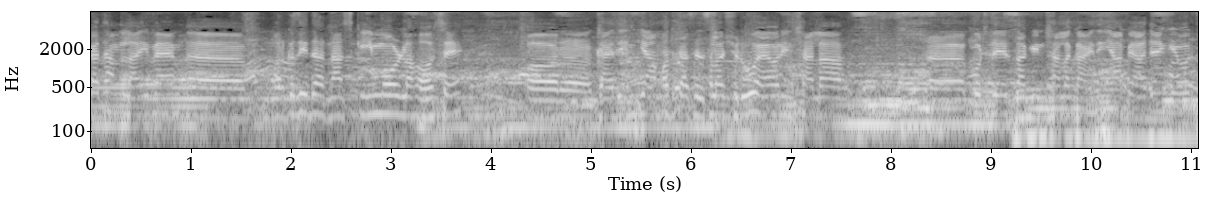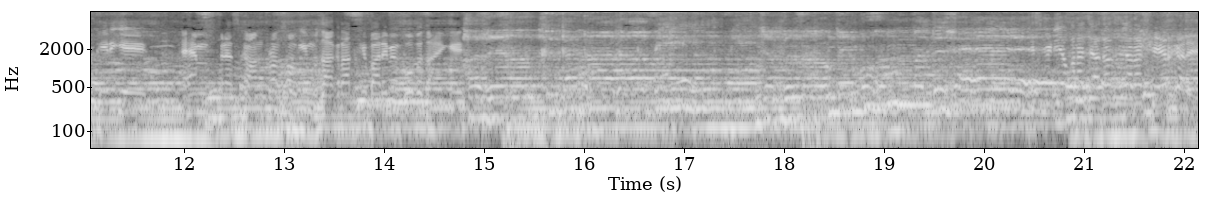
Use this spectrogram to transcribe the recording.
वक्त हम लाइव हैं मरकज़ी धरना स्कीम मोड लाहौर से और कायदीन की आमद का सिलसिला शुरू है और इन कुछ देर तक इन कायदीन यहाँ पे आ जाएँगे और फिर ये अहम प्रेस कॉन्फ्रेंस होगी मुजाकर के बारे में वो बताएँगे। इस वीडियो को ना ज़्यादा से ज़्यादा शेयर करें।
